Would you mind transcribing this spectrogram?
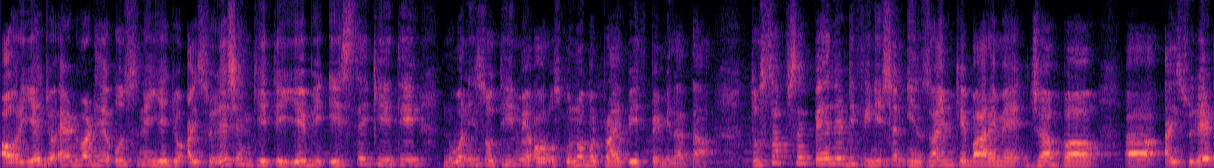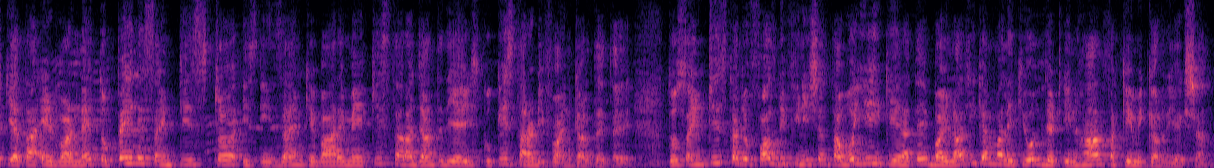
और ये जो एडवर्ड है, उसने ये जो आइसोलेशन की थी, ये भी इससे की थी, उन्नीस में, और उसको नोबल प्राइज भी इस पे मिला था। तो सबसे पहले डिफिनीशन इंजाइम के बारे में जब आइसोलेट किया था एडवर्ड ने तो पहले साइंटिस्ट इस इंजाइम के बारे में किस तरह जानते थे इसको किस तरह डिफाइन करते थे? तो साइंटिस्ट का जो फ़र्स्ट डिफिनीशन था, वो यही कह रहे थे biological molecule that enhance a chemical reaction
